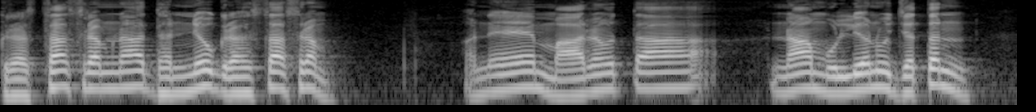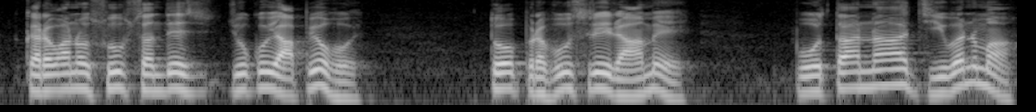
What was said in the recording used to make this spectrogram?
ગ્રસ્થાશ્રમના ધન્યો ગ્રહસ્થાશ્રમ અને માનવતાના મૂલ્યોનું જતન કરવાનો શુભ સંદેશ જો કોઈ આપ્યો હોય, તો પ્રભુ શ્રી રામે પોતાના જીવનમાં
